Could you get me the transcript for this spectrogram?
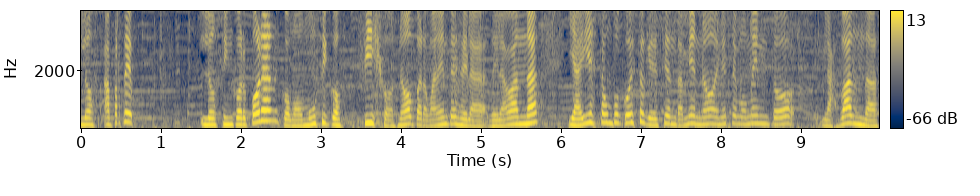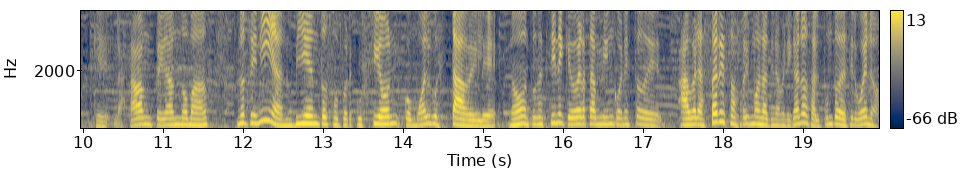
los, aparte, los incorporan como músicos fijos, ¿no? Permanentes de la, de la banda. Y ahí está un poco esto que decían también, ¿no? En ese momento, las bandas que la estaban pegando más no tenían vientos o percusión como algo estable, ¿no? Entonces tiene que ver también con esto de abrazar esos ritmos latinoamericanos al punto de decir, bueno,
